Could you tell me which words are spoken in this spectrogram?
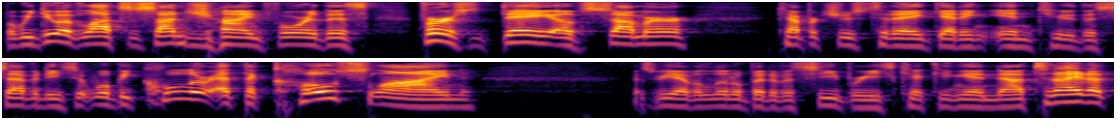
But we do have lots of sunshine for this first day of summer. Temperatures today getting into the 70s. It will be cooler at the coastline as we have a little bit of a sea breeze kicking in. Now, tonight, a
